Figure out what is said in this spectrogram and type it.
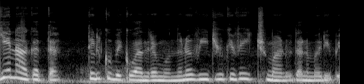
ಏನಾಗತ್ತೆ? ತಿಳ್ಕೊಬೇಕು ಅಂದರೆ ಮುಂದಿನ ವೀಡಿಯೋಗೆ ವೇಟ್ ಮಾಡೋದನ್ನು ಮರಿಬೇಕು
